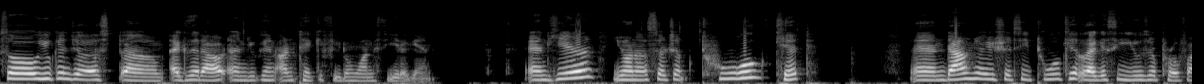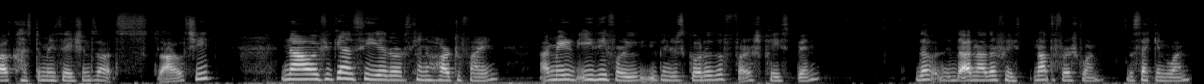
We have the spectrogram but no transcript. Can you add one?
So you can just um, exit out and you can untick if you don't want to see it again. And here you want to search up toolkit and down here you should see toolkit legacy user profile customizations style sheets now if you can't see it or it's kind of hard to find I made it easy for you. You can just go to the first Pastebin, the, the another paste, not the first one, the second one,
